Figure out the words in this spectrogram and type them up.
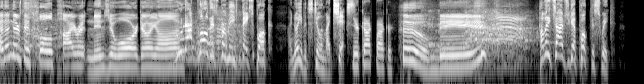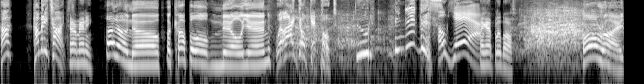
And then there's this whole pirate ninja war going on. Do on. not blow this for me, Facebook! I know you've been stealing my chicks. You're cockblocker. Who, me? How many times you get poked this week? Huh? How many times? How many? I don't know. A couple million. Well, I don't get poked. Dude, I need this. Oh, yeah. I got blue balls. All right.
